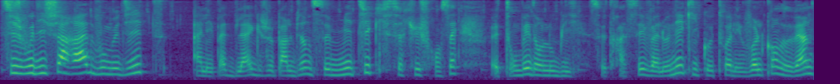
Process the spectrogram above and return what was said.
Si je vous dis charade, vous me dites Allez, pas de blague, je parle bien de ce mythique circuit français euh, tombé dans l'oubli. Ce tracé vallonné qui côtoie les volcans d'Auvergne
